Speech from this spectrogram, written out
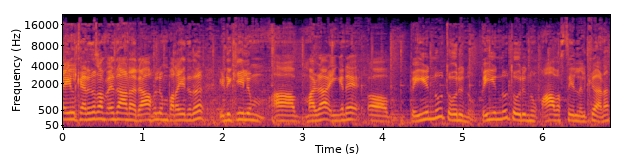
കയ്യിൽ കരുതണം എന്നാണ് രാഹുലും പറയുന്നത്. ഇടുക്കിയിലും മഴ ഇങ്ങനെ പെയ്യുന്നു തോരുന്നു പെയ്യുന്നു തോരുന്നു ആ അവസ്ഥയിൽ നിൽക്കുകയാണ്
